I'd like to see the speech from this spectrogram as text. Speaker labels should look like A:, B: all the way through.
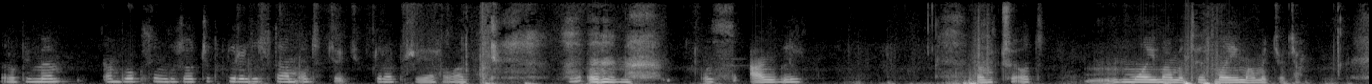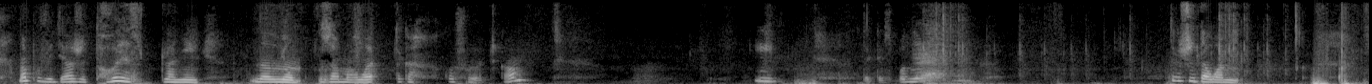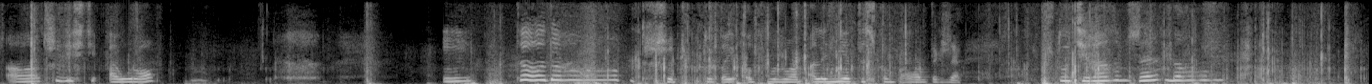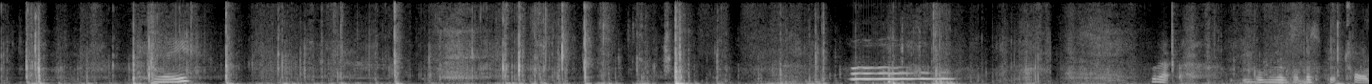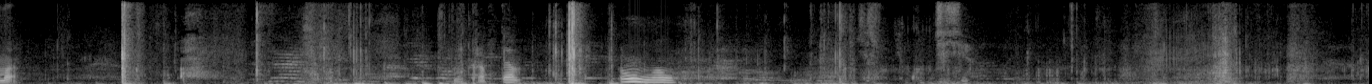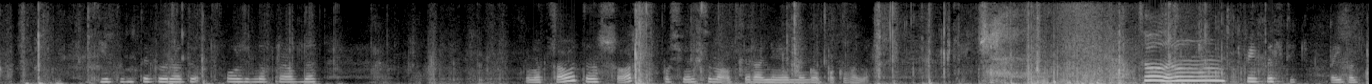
A: robimy unboxing rzeczy, które dostałam od cioci, która przyjechała z Anglii. Czy od mojej mamy, to jest mojej mamy ciocia. No powiedziała, że to jest dla niej, na nią za małe, taka koszuleczka. I takie spodnie. Także dała mi a 30 euro. I tada! Troszeczkę tutaj otworzyłam, ale nie testowałam, także stójcie razem ze mną. Okej. A. Dobra, dobrze zabezpieczone. Naprawdę. O, wow. Jezu, nie kłóćcie się. Nie dam tego rady otworzyć, naprawdę. Ja cały ten short poświęcę na otwieranie jednego opakowania. Tadam! To piękny stitch. Tutaj wezmę.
